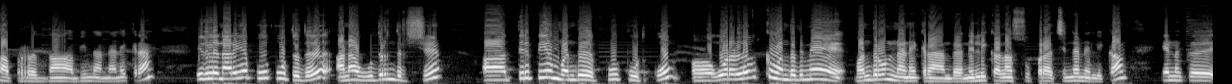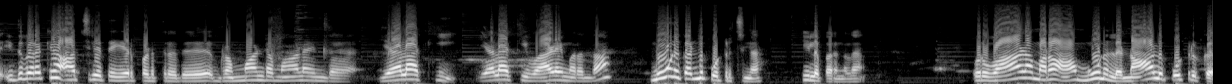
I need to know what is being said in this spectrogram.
சாப்பிட்றது தான் அப்படின்னு நான் நினைக்கிறேன். இதுல நிறைய பூ பூத்துது ஆனா உதிர்ந்துருச்சு. திருப்பியும் வந்து பூ பூத்துக்கும். ஓரளவுக்கு வந்ததுமே வந்துரும்னு நினைக்கிறேன். அந்த நெல்லிக்காய்லாம் சூப்பரா சின்ன நெல்லிக்காய். எனக்கு இது வரைக்கும் ஆச்சரியத்தை ஏற்படுத்துறது பிரம்மாண்டமான இந்த ஏலாக்கி ஏலாக்கி வாழை மரம் தான். மூணு கண்ணு போட்டுருச்சுங்க. கீழே பாருங்களேன். ஒரு வாழை மரம் மூணு இல்லை நாலு போட்டிருக்கு.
